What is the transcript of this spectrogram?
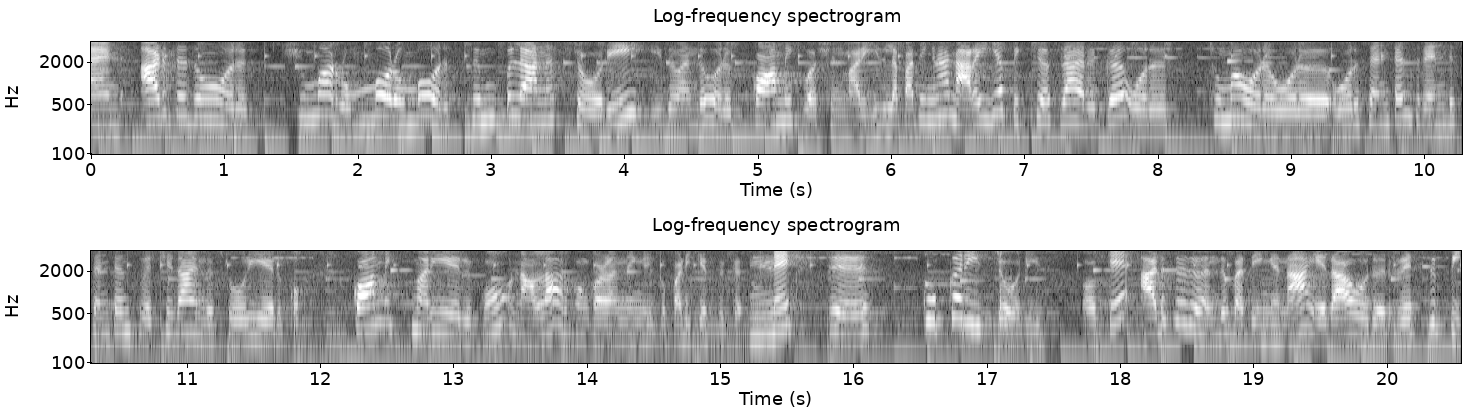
அண்ட் அடுத்ததும் ஒரு சும்மா ரொம்ப ரொம்ப ஒரு சிம்பிளான ஸ்டோரி இது வந்து ஒரு காமிக் வெர்ஷன் மாதிரி. இதில் பார்த்தீங்கன்னா நிறைய பிக்சர்ஸ் தான் இருக்குது ஒரு சும்மா ஒரு ஒரு ஒரு சென்டென்ஸ் ரெண்டு சென்டென்ஸ் வச்சு தான் இந்த ஸ்டோரியே இருக்கும். காமிக்ஸ் மாதிரியே இருக்கும். நல்லா இருக்கும் குழந்தைங்களுக்கு படிக்கிறதுக்கு. நெக்ஸ்ட் குக்கரி ஸ்டோரிஸ் ஓகே அடுத்தது வந்து பார்த்தீங்கன்னா ஏதாவது ஒரு ரெசிபி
